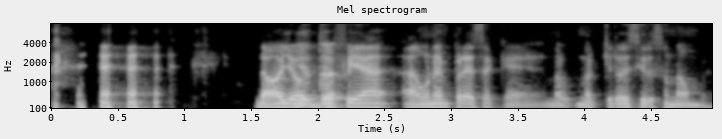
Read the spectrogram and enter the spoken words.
no, yo, yo, fui a, una empresa que no, quiero decir su nombre,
